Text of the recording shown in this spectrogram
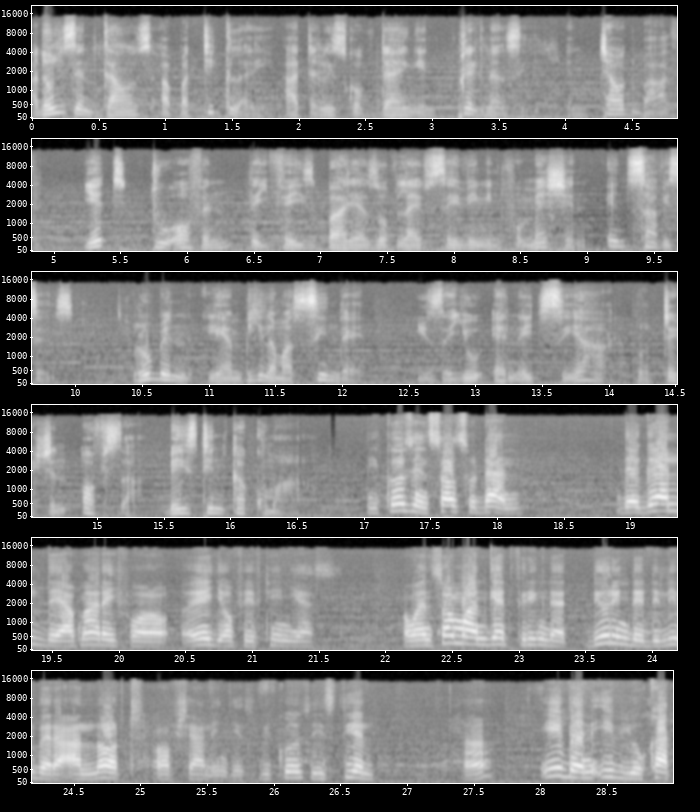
adolescent girls are particularly at risk of dying in pregnancy and childbirth. Yet, too often, they face barriers of life-saving information and services. Ruben Liambila Masinde is a UNHCR protection officer based in Kakuma. Because in South Sudan, the girl, they are married for age of 15 years. When someone get pregnant, during the delivery, a lot of challenges because it's still, huh? even if you cut,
